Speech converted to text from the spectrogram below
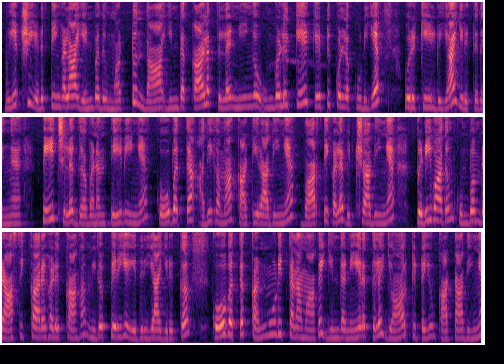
முயற்சி எடுத்தீங்களா என்பது மட்டும்தான் இந்த காலத்துல நீங்க உங்களுக்கே கேட்டுக்கொள்ளக்கூடிய ஒரு கேள்வியா இருக்குதுங்க. பேச்சில் கவனம் தேவைங்க கோபத்தை அதிகமாக காட்டிராதீங்க வார்த்தைகளை விற்றாதீங்க. பிடிவாதம் கும்பம் ராசிக்காரர்களுக்காக மிகப்பெரிய எதிரியாக இருக்கு. கோபத்தை கண்மூடித்தனமாக இந்த நேரத்தில் யார்கிட்டையும் காட்டாதீங்க.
